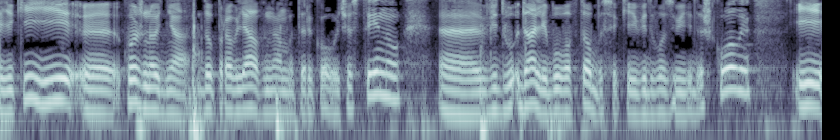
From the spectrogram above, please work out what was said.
який її е, кожного дня доправляв на материкову частину. Е, Далі був автобус, який відвозив її до школи, і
